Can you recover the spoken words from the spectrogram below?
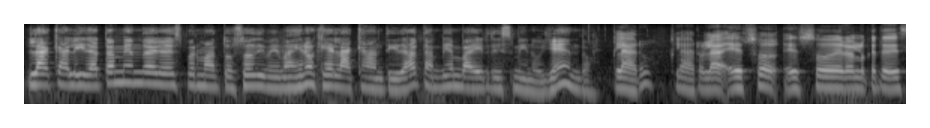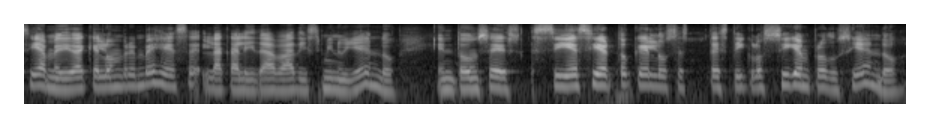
la calidad también del espermatozoide, me imagino que la cantidad también va a ir disminuyendo. Claro, claro, la- eso, eso era lo que te decía, a medida que el hombre envejece, la calidad va disminuyendo. Entonces, sí es cierto que los es- testículos siguen produciendo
